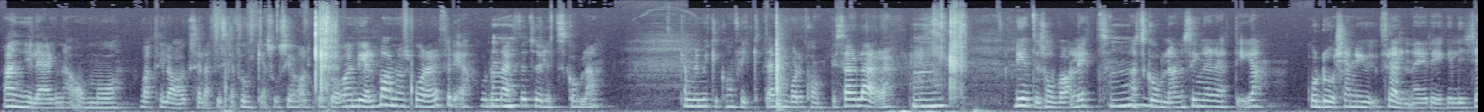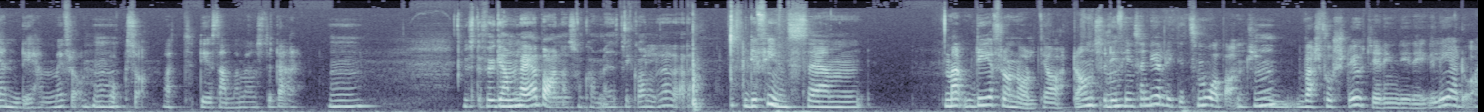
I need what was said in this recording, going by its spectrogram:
angelägna om att vara till lags eller att det ska funka socialt och så. En del barn har svårare för det och de Mm. märks det tydligt i skolan. Det kan bli mycket konflikter med både kompisar och lärare. Mm. Det är inte så vanligt Mm. att skolan signalerar rätt det. Och då känner ju föräldrarna i regel igen det hemifrån Mm. också. Att det är samma mönster där. Mm. Just det, för hur gamla är barnen som kommer hit? Vilka åldrar är det? Det finns man, det är från 0 till 18 så Mm. det finns en del riktigt små barn Mm. vars första utredning det i regel är då.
